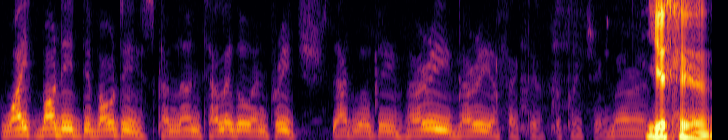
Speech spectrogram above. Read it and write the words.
white-bodied devotees can learn Telugu and preach, that will be very, very effective for preaching. Uh, Если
